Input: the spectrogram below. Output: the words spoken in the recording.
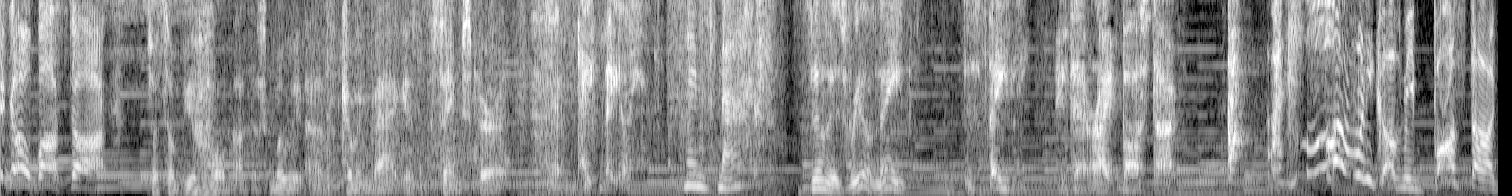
Way to go, boss dog! So what's so beautiful about this movie of coming back is the same spirit. Take Bailey. His name is Max. You know, his real name is Bailey. Ain't that right, boss dog? I love when he calls me boss dog.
